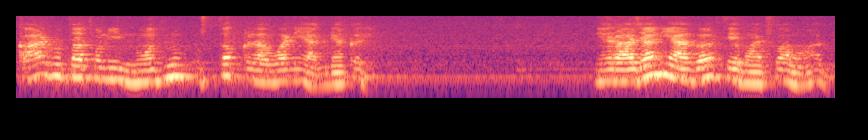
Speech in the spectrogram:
કાળ વૃતાંતોની નોંધનું પુસ્તક લાવવાની આજ્ઞા કરી. ને રાજાની આગળ તે વાંચવામાં આવ્યું.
